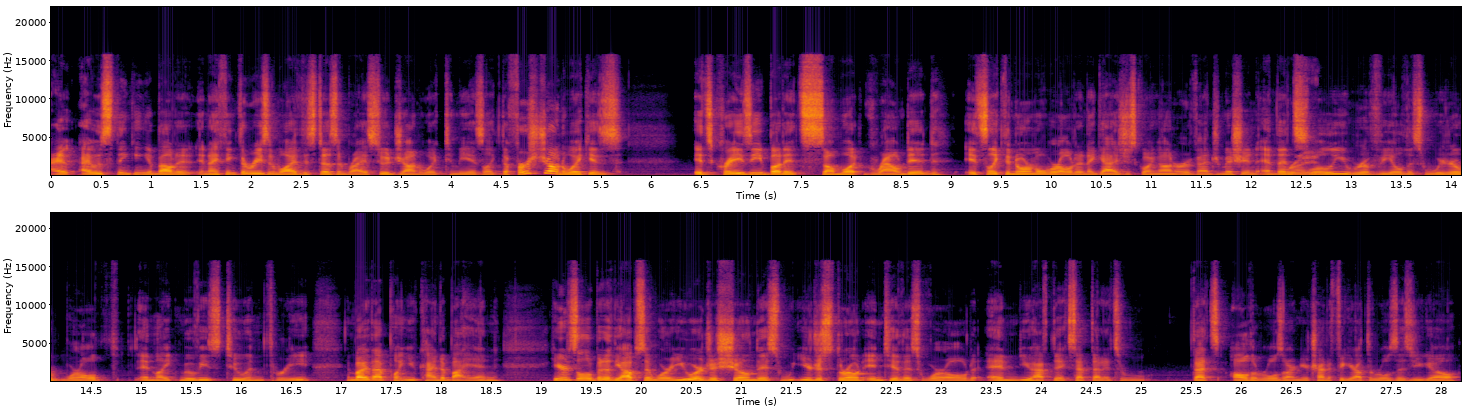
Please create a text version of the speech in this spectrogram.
I, I was thinking about it, and I think the reason why this doesn't rise to a John Wick to me is like the first John Wick is it's crazy, but it's somewhat grounded. It's like the normal world, and a guy's just going on a revenge mission, and then right. slowly you reveal this weird world in like movies two and three, and by that point you kind of buy in. Here's a little bit of the opposite where you are just shown this you're just thrown into this world and you have to accept that it's that's all the rules are and you're trying to figure out the rules as you go.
